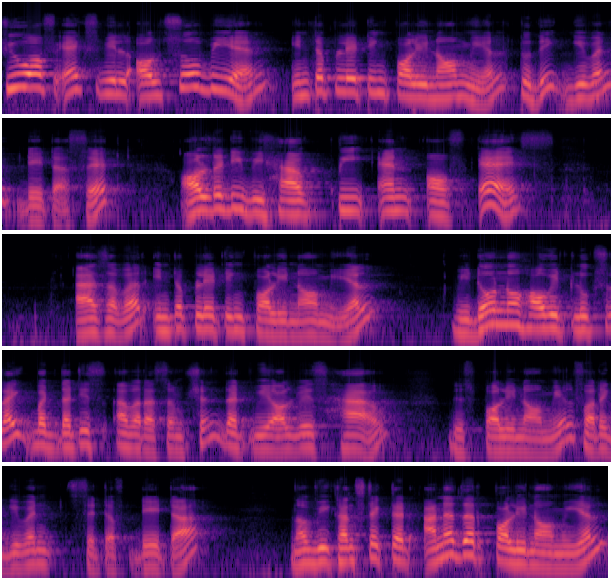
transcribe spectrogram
q of x will also be an interpolating polynomial to the given data set. Already we have p n of x as our interpolating polynomial. We do not know how it looks like, but that is our assumption that we always have this polynomial for a given set of data. Now, we constructed another polynomial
